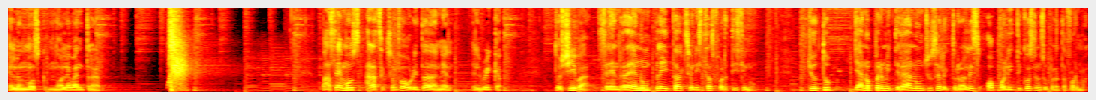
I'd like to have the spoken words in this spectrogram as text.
Elon Musk no le va a entrar. Pasemos a la sección favorita de Daniel, el recap. Toshiba se enreda en un pleito de accionistas fuertísimo. YouTube ya no permitirá anuncios electorales o políticos en su plataforma.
